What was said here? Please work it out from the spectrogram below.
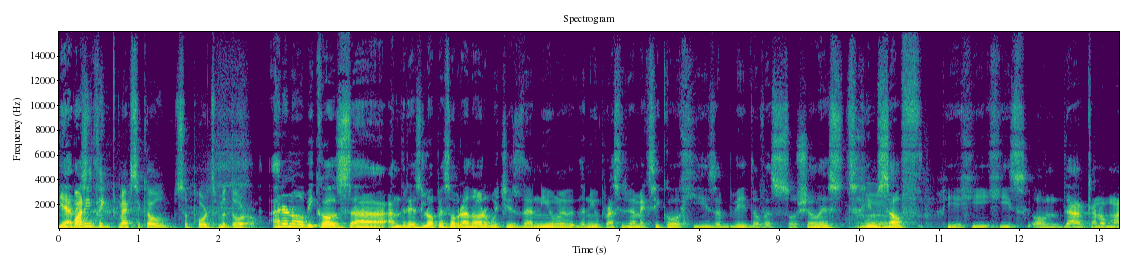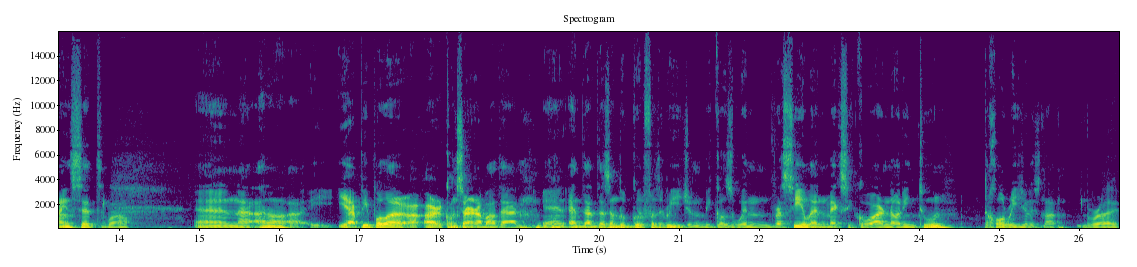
yeah, Why do you think Mexico supports Maduro? I don't know because uh, Andres Lopez Obrador, which is the new the new president of Mexico, he's a bit of a socialist himself. He, he he's on that kind of mindset, Wow. and uh, I don't. Uh, yeah, people are, are, are concerned about that, and and that doesn't look good for the region because when Brazil and Mexico are not in tune, the whole region is not. Right.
